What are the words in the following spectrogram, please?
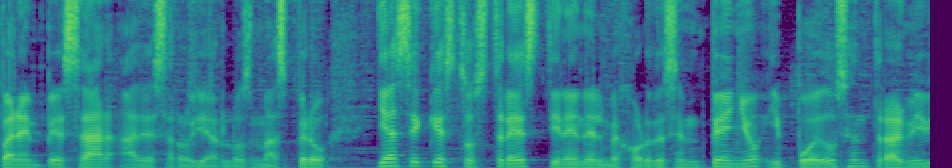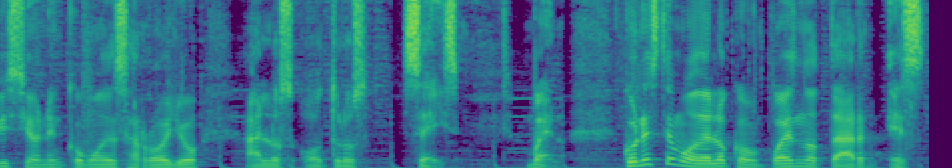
para empezar a desarrollarlos más. Pero ya sé que estos tres tienen el mejor desempeño y puedo centrar mi visión en cómo desarrollo a los otros seis. Bueno, con este modelo, como puedes notar, es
